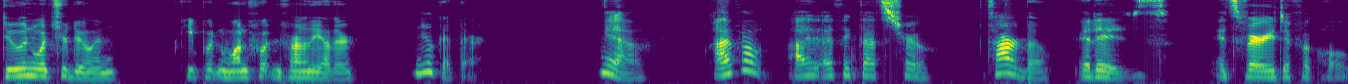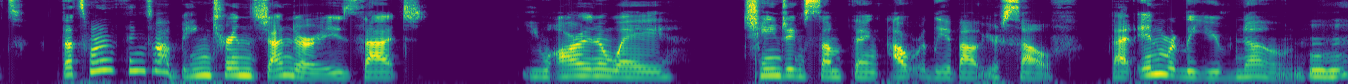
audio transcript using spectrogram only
doing what you're doing. Keep putting one foot in front of the other, and you'll get there. Yeah. I felt I, I think that's true. It's hard though. It is. It's very difficult. that's one of the things about being transgender is that you are in a way changing something outwardly about yourself that inwardly you've known Mm-hmm.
